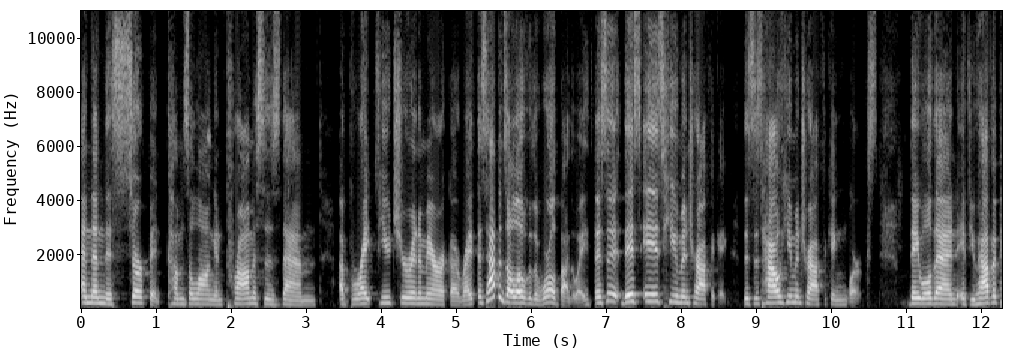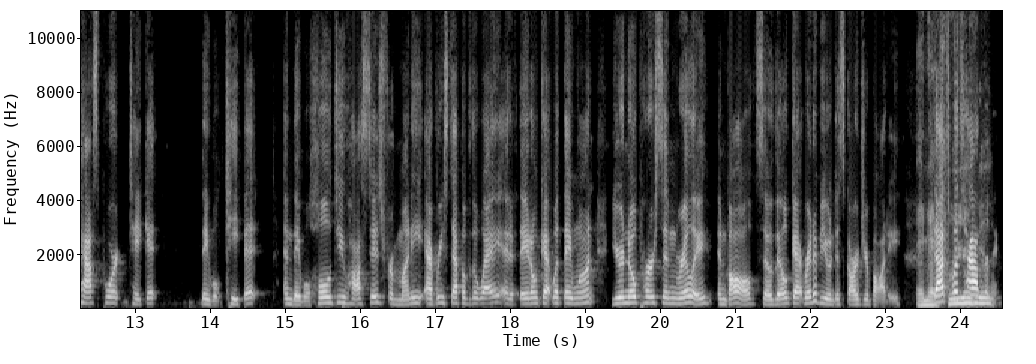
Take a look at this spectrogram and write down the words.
And then this serpent comes along and promises them a bright future in America, right? This happens all over the world, by the way. This is this is human trafficking. This is how human trafficking works. They will then, if you have a passport, take it. They will keep it and they will hold you hostage for money every step of the way. And if they don't get what they want, you're no person really involved. So they'll get rid of you and discard your body. And that that's what's over there- happening.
